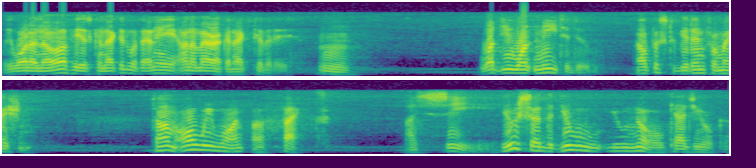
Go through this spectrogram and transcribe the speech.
We want to know if he is connected with any un American activities. Hmm. What do you want me to do? Help us to get information. Tom, all we want are facts. I see. You said that you you know Kajioka.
